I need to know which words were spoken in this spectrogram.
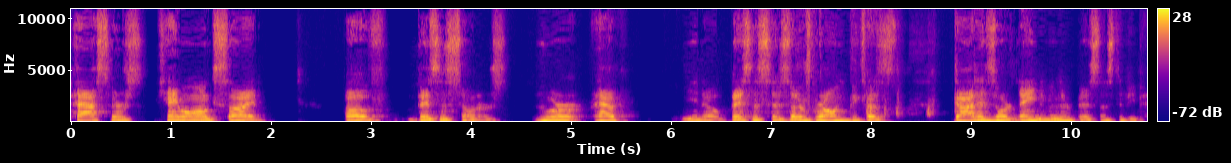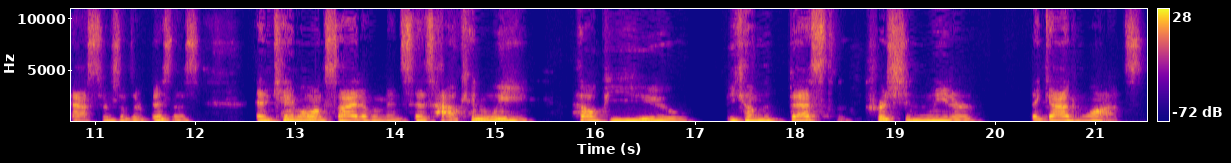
pastors came alongside of business owners who are have you know businesses that are growing because God has ordained them in their business to be pastors of their business, and came alongside of them and says, "How can we help you become the best Christian leader that God wants?"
